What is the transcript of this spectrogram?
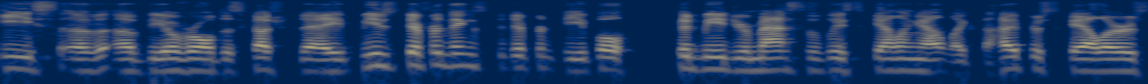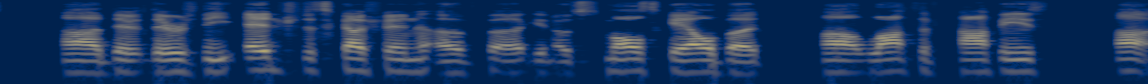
piece of, of the overall discussion today. It means different things to different people. Could mean you're massively scaling out like the hyperscalers. Uh, there, there's the edge discussion of uh, you know small scale, but uh, lots of copies. Uh,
